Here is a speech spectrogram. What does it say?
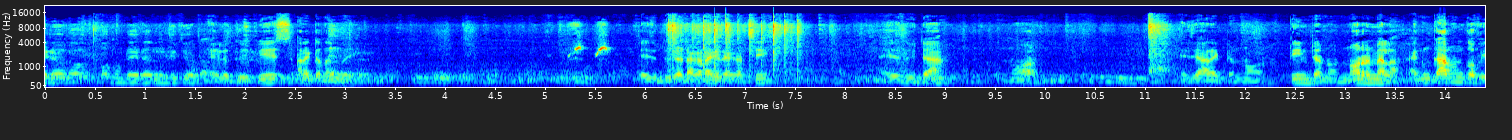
এটা হলো প্রথমটা এটা হলো দ্বিতীয়টা। এলো দুই পিস আরেকটা দেন ভাই। এই যে দুইটা টাকাটাকে দেখাচ্ছি। এই যে দুইটা নর এই যে আরেকটা নর তিনটা নর নরের মেলা। একদম কার্বন কফি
